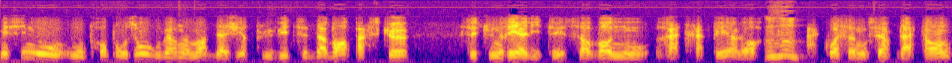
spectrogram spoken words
Mais si nous, nous proposons au gouvernement d'agir plus vite, c'est d'abord parce que c'est une réalité, ça va nous rattraper. Alors, mhm. à quoi ça nous sert d'attendre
